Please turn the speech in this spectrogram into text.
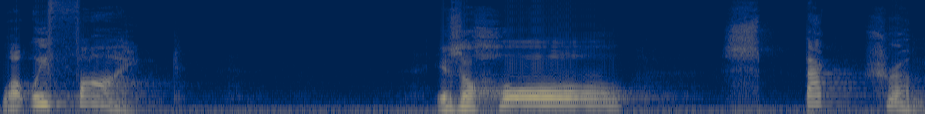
What we find is a whole spectrum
